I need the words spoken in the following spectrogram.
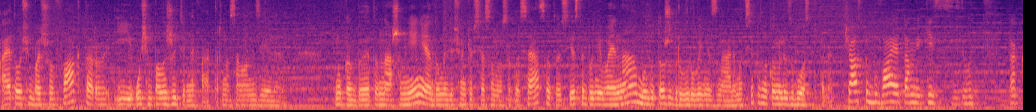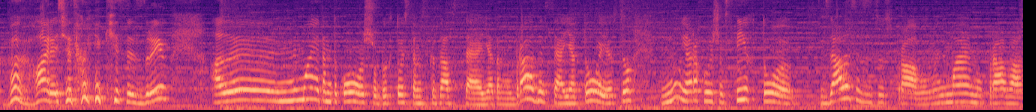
А это очень большой фактор и очень положительный фактор на самом деле. Ну, как бы это наше мнение, я думаю, девчонки все со мной согласятся. То есть, если бы не война, мы бы тоже друг друга не знали. Мы все познакомились в госпитале. Часто буває там якийсь от так га- гаряче, там якийсь зрив. Але немає там такого, щоб хтось там сказав все, я там образився, я то, я то. Ну я рахую, що всі, хто взялися за цю справу, ми не маємо права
